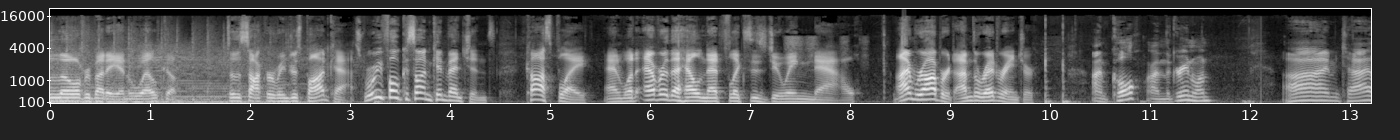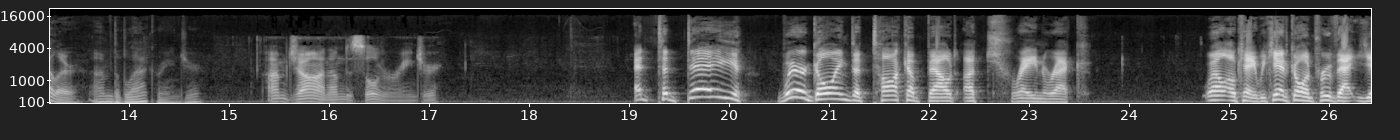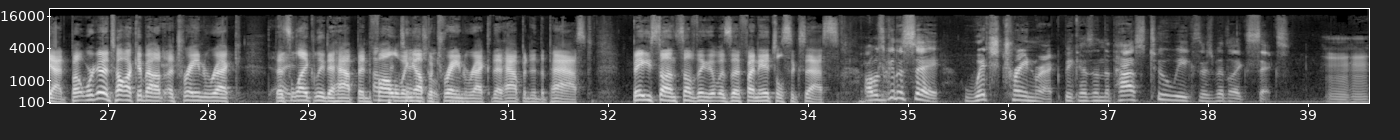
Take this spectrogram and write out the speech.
Hello, everybody, and welcome to the Sakura Rangers podcast, where we focus on conventions, cosplay, and whatever the hell Netflix is doing now. I'm Robert. I'm the Red Ranger. I'm Cole. I'm the green one. I'm Tyler. I'm the Black Ranger. I'm John. I'm the Silver Ranger. And today, we're going to talk about a train wreck. Well, okay, we can't go and prove that yet, but we're going to talk about a train wreck that's likely to happen following up a train wreck that happened in the past, based on something that was a financial success. I was gonna say which train wreck because in the past two weeks there's been like six. Mm-hmm.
